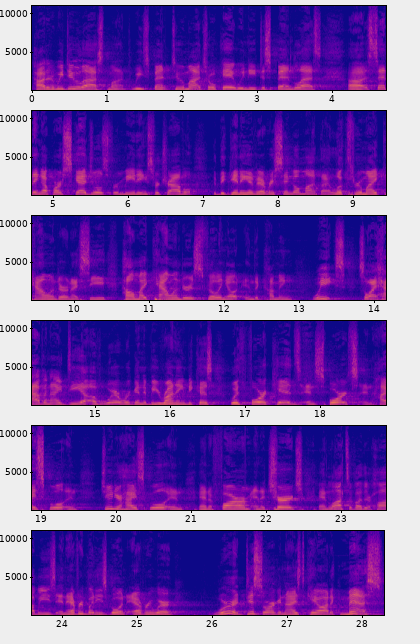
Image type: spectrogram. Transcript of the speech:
How did we do last month? We spent too much. Okay, we need to spend less. Uh, setting up our schedules for meetings, for travel. The beginning of every single month, I look through my calendar and I see how my calendar is filling out in the coming weeks. So I have an idea of where we're going to be running because with four kids and sports and high school and junior high school and, and a farm and a church and lots of other hobbies and everybody's going everywhere, we're a disorganized, chaotic mess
